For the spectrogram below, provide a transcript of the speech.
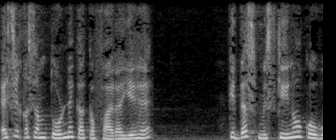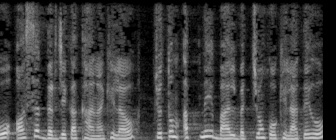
ایسی قسم توڑنے کا کفارہ یہ ہے کہ دس مسکینوں کو وہ اوسط درجے کا کھانا کھلاؤ جو تم اپنے بال بچوں کو کھلاتے ہو۔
